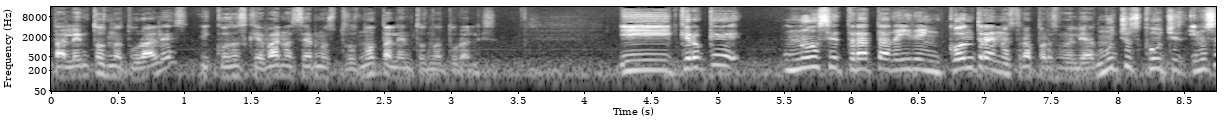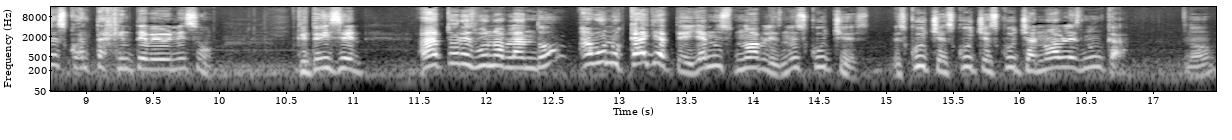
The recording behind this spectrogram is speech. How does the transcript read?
talentos naturales y cosas que van a ser nuestros no talentos naturales. Y creo que no se trata de ir en contra de nuestra personalidad. Muchos coaches, y no sabes cuánta gente veo en eso, que te dicen, ah, tú eres bueno hablando, ah, bueno, cállate, ya no, no hables, no escuches, escucha, escucha, escucha, no hables nunca, ¿no?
